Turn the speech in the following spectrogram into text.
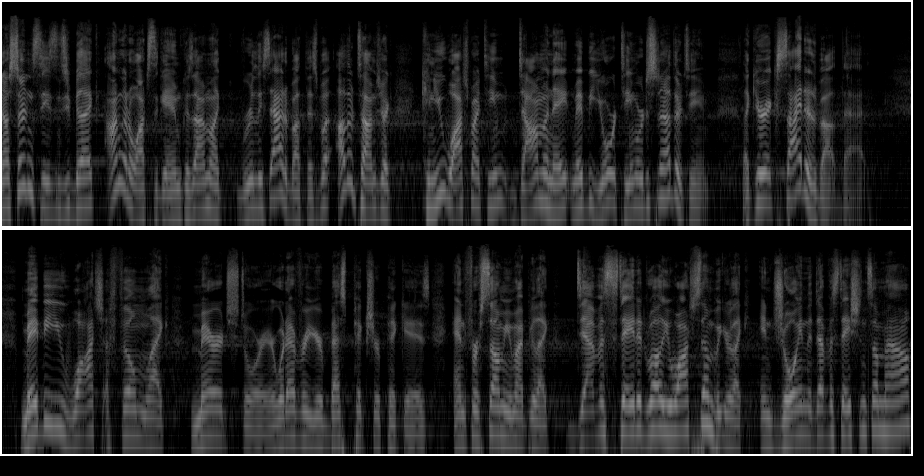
Now, certain seasons you'd be like, I'm gonna watch the game because I'm like really sad about this. But other times you're like, can you watch my team dominate maybe your team or just another team? Like you're excited about that. Maybe you watch a film like Marriage Story or whatever your best picture pick is, and for some you might be like devastated while you watch them, but you're like enjoying the devastation somehow.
